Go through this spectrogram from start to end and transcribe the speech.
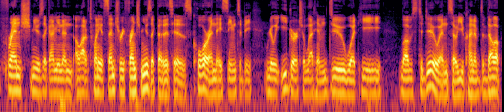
French music, I mean, and a lot of 20th century French music that is his core, and they seem to be really eager to let him do what he loves to do, and so you kind of develop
